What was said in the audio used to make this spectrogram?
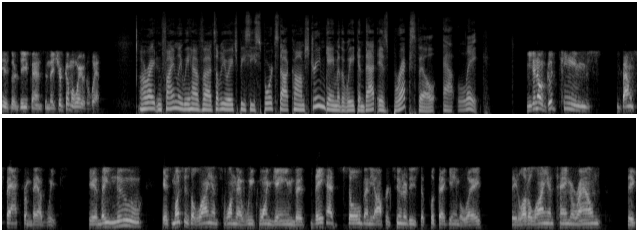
is their defense, and they should come away with a win. All right, and finally, we have uh, WHBCSports.com stream game of the week, and that is Brecksville at Lake you know, good teams bounce back from bad weeks. And they knew as much as Alliance won that week one game that they had so many opportunities to put that game away. They let Alliance hang around. They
